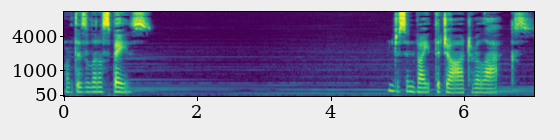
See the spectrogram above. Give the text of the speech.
or if there's a little space. And just invite the jaw to relax.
